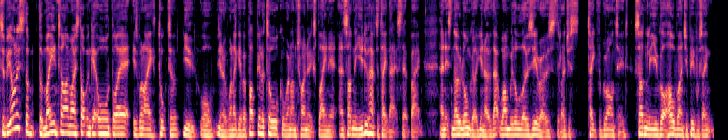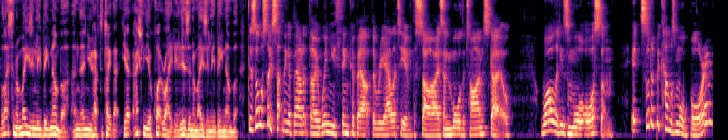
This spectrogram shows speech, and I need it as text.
To be honest, the, the main time I stop and get awed by it is when I talk to you, or you know, when I give a popular talk, or when I'm trying to explain it, and suddenly you do have to take that step back, and it's no longer, you know, that one with all those zeros that I just take for granted. Suddenly you've got a whole bunch of people saying, well, that's an amazingly big number. And then you have to take that. Yeah, actually, you're quite right. It is an amazingly big number. There's also something about it, though, when you think about the reality of the size and more the time scale, while it is more awesome, it sort of becomes more boring.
